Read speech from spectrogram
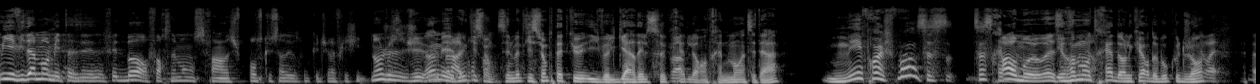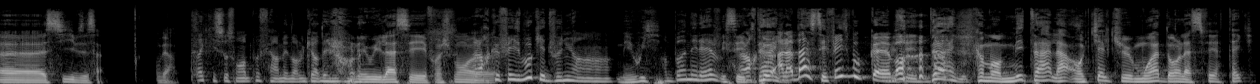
oui, évidemment, mais t'as des effets de bord, forcément. Enfin, je pense que c'est un des trucs que tu réfléchis. Non, je, je, Non, mais bonne question. C'est une bonne question. Peut-être qu'ils veulent garder le secret Bah. de leur entraînement, etc. Mais franchement, ça, ça serait. Ah, bien. moi, ouais, Ils c'est remonteraient dans le cœur de beaucoup de gens euh, s'ils faisaient ça. On verra. C'est vrai qu'ils se sont un peu fermés dans le cœur des gens. là. Mais oui, là, c'est franchement. euh, Alors que Facebook est devenu un, Mais oui. un bon élève. Et c'est Alors dingue. qu'à la base, c'est Facebook quand même. Mais hein. c'est dingue comment Meta, là, en quelques mois dans la sphère tech,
